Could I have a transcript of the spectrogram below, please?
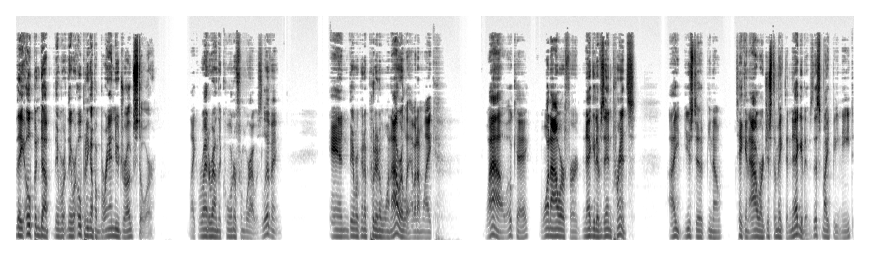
they opened up, they were, they were opening up a brand new drugstore like right around the corner from where I was living. And they were going to put in a one hour lab. And I'm like, wow, okay. One hour for negatives and prints. I used to, you know, take an hour just to make the negatives. This might be neat.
